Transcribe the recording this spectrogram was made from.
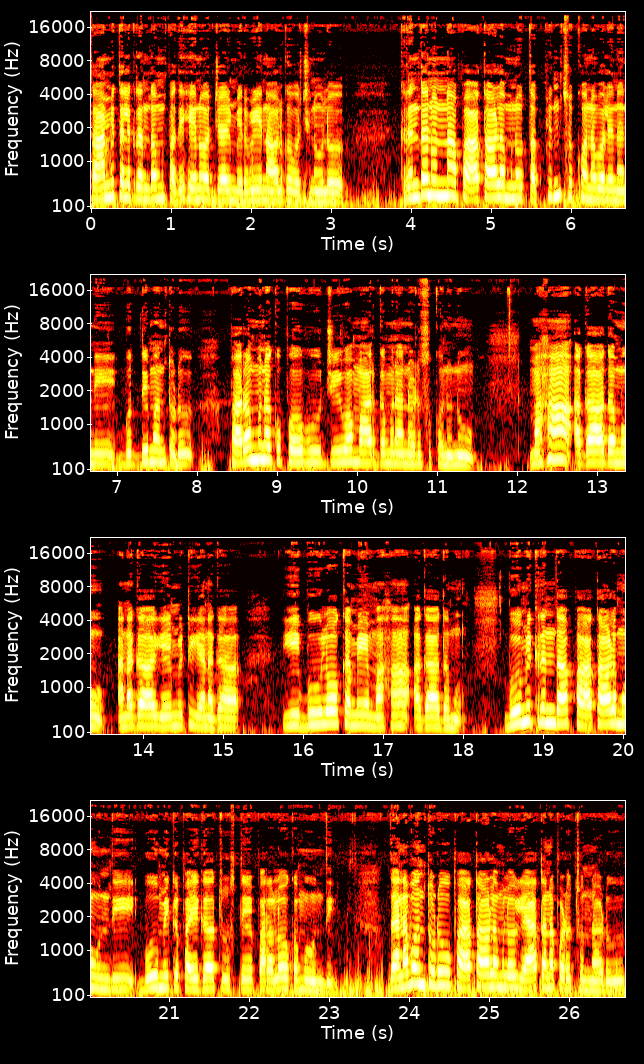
సామెతల గ్రంథం పదిహేనో అధ్యాయం ఇరవై నాలుగో వచనంలో క్రిందనున్న పాతాళమును తప్పించుకొనవలెనని బుద్ధిమంతుడు పరమునకు పోవు జీవమార్గమున నడుచుకొనును. మహా అగాధము అనగా ఏమిటి అనగా? ఈ భూలోకమే మహా అగాధము. భూమి క్రింద పాతాళము ఉంది భూమికి పైగా చూస్తే పరలోకము ఉంది. ధనవంతుడు పాతాళములో యాతన పడుచున్నాడు.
